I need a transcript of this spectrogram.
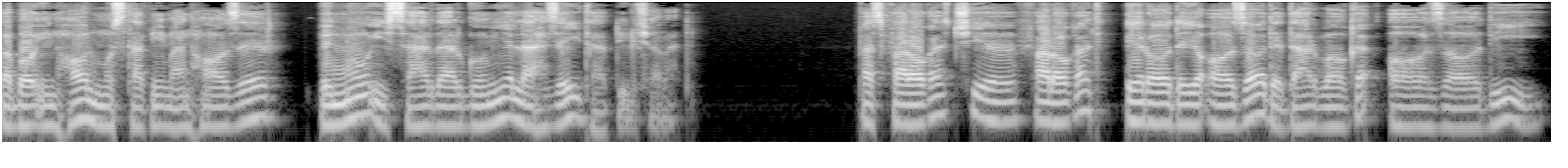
و با این حال مستقیما حاضر به نوعی سردرگمی لحظه ای تبدیل شود. پس فراغت چیه؟ فراغت اراده آزاد در واقع آزادی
